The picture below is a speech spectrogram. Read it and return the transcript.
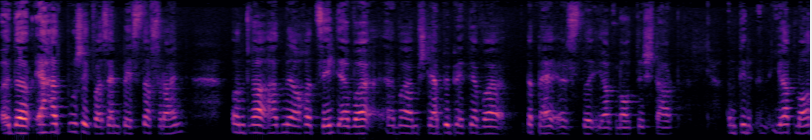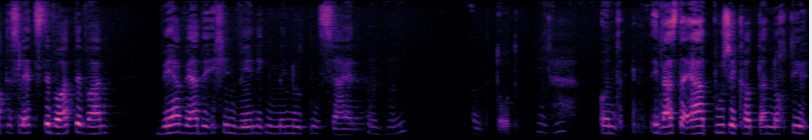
äh, der Erhard Busek war sein bester Freund und war, hat mir auch erzählt, er war, er war am Sterbebett, er war dabei, als der Jörg Maute starb. Und die, Jörg Mautes letzte Worte waren, wer werde ich in wenigen Minuten sein? Mhm. Und tot. Mhm. Und ich weiß, der Erhard Busek hat dann noch die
